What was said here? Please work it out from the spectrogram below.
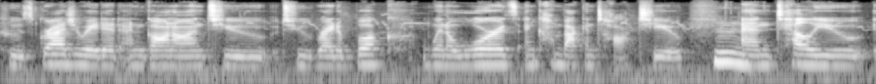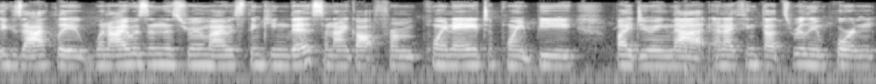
who's graduated and gone on to to write a book, win awards, and come back and talk to you hmm. and tell you exactly when I was in this room, I was thinking this, and I got from point A to point B by doing that. And I think that's really important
